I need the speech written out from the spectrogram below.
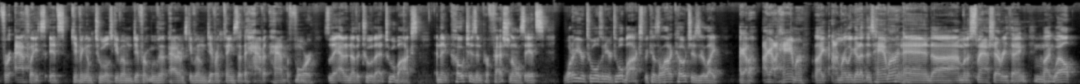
for athletes it's giving them tools giving them different movement patterns giving them different things that they haven't had before mm-hmm. so they add another tool to that toolbox and then coaches and professionals it's what are your tools in your toolbox because a lot of coaches are like I got a, I got a hammer. Like I'm really good at this hammer, and uh, I'm gonna smash everything. Mm-hmm. Like, well,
